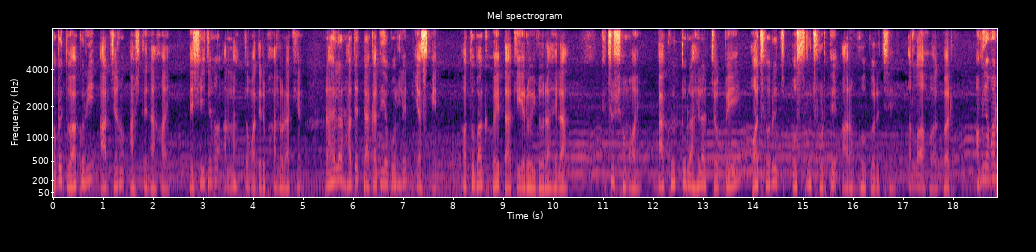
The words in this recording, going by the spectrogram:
তবে দোয়া করি আর যেন আসতে না হয়। দেশেই যেন আল্লাহ তোমাদের ভালো রাখেন। রাহেলার হাতের টাকা দিয়ে বললেন, ইয়াসমিন, হতবাক হয়ে তাকিয়ে রইল রাহেলা। কিছু সময় বাকরুদ্ধ রাহেলার চোখ বেয়ে অঝরে অশ্রু ঝরতে আরম্ভ করেছে। আল্লাহ আকবার। আমি আমার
